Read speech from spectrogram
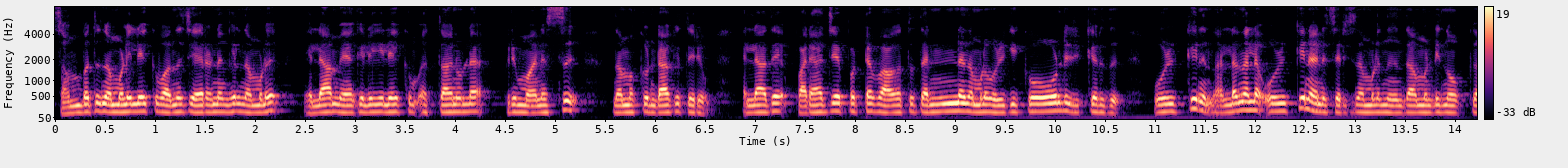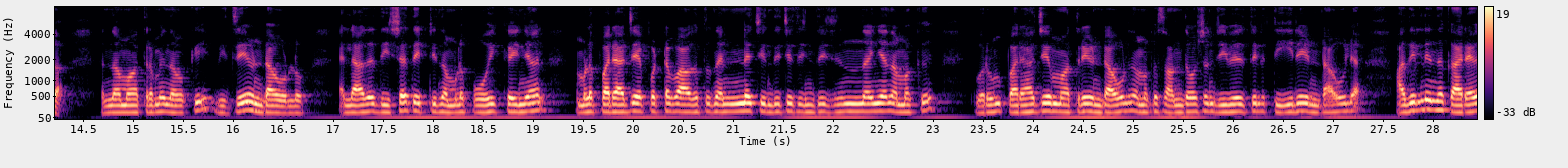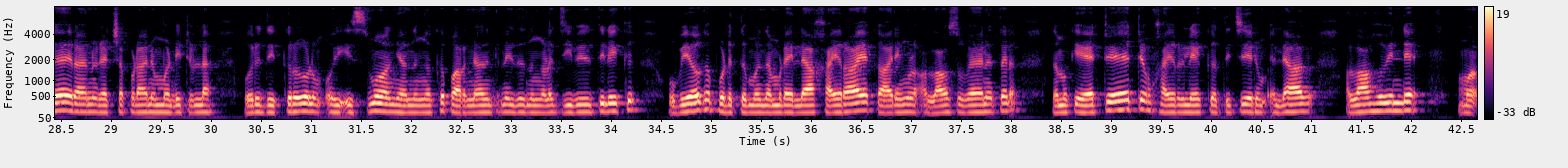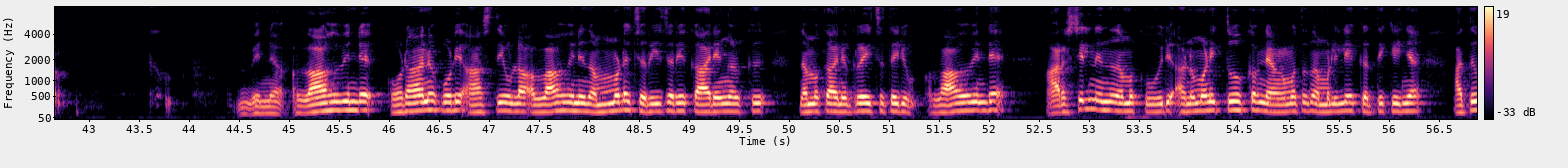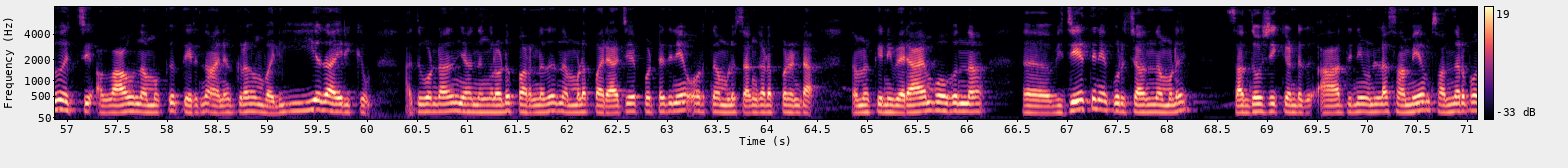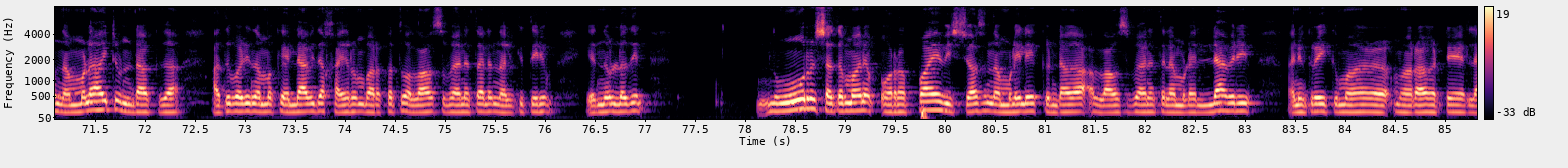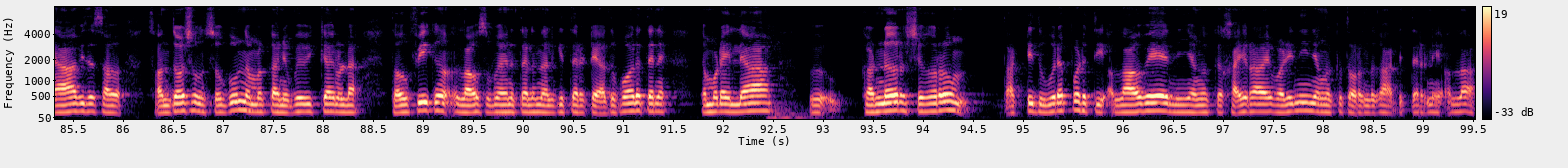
സമ്പത്ത് നമ്മളിലേക്ക് വന്നു ചേരണമെങ്കിൽ നമ്മൾ എല്ലാ മേഖലയിലേക്കും എത്താനുള്ള ഒരു മനസ്സ് നമുക്കുണ്ടാക്കി തരും. അല്ലാതെ പരാജയപ്പെട്ട ഭാഗത്ത് തന്നെ നമ്മൾ ഒഴുകിക്കൊണ്ടിരിക്കരുത്. ഒഴുക്കിന് നല്ല നല്ല ഒഴുക്കിനനുസരിച്ച് നമ്മൾ നീന്താൻ വേണ്ടി നോക്കുക. എന്നാൽ മാത്രമേ നമുക്ക് വിജയം ഉണ്ടാവുള്ളൂ. അല്ലാതെ ദിശ തെറ്റി നമ്മൾ പോയി കഴിഞ്ഞാൽ നമ്മൾ പരാജയപ്പെട്ട ഭാഗത്ത് തന്നെ ചിന്തിച്ച് ചിന്തിച്ച് കഴിഞ്ഞാൽ നമുക്ക് വെറും പരാജയം മാത്രമേ ഉണ്ടാവുള്ളൂ. നമുക്ക് സന്തോഷം ജീവിതത്തിൽ തീരെ ഉണ്ടാവില്ല അതിൽ നിന്ന് കരകയറാനും രക്ഷപ്പെടാനും വേണ്ടിയിട്ടുള്ള ഒരു ദിക്കറുകളും ഒരു ഇസ്മുമാണ് ഞാൻ നിങ്ങൾക്ക് പറഞ്ഞു തന്നിട്ടുണ്ട് ഇത് നിങ്ങളുടെ ജീവിതത്തിലേക്ക് ഉപയോഗപ്പെടുത്തുമ്പോൾ നമ്മുടെ എല്ലാ ഹൈറായ കാര്യങ്ങളും അള്ളാഹു സുബാനത്തല നമുക്ക് ഏറ്റവും ഏറ്റവും ഹൈറിലേക്ക് എത്തിച്ചു തരും. എല്ലാ അള്ളാഹുവിന്റെ പിന്നെ അള്ളാഹുവിന്റെ കോടാനുകൂടി ആസ്തിയുള്ള അള്ളാഹുവിന് നമ്മുടെ ചെറിയ ചെറിയ കാര്യങ്ങൾക്ക് നമുക്ക് അനുഗ്രഹിച്ചു തരും. അള്ളാഹുവിന്റെ അറശിൽ നിന്ന് നമുക്ക് ഒരു അണുമണിത്തൂക്കം ഞാമത്ത് നമ്മളിലേക്ക് എത്തിക്കഴിഞ്ഞാൽ അത് വെച്ച് അള്ളാഹു നമുക്ക് തരുന്ന അനുഗ്രഹം വലിയതായിരിക്കും. അതുകൊണ്ടാണ് ഞാൻ നിങ്ങളോട് പറഞ്ഞത് നമ്മൾ പരാജയപ്പെട്ടതിനെ ഓർത്ത് നമ്മൾ സങ്കടപ്പെടേണ്ട. നമുക്കിനി വരാൻ പോകുന്ന വിജയത്തിനെക്കുറിച്ചാണ് നമ്മൾ സന്തോഷിക്കേണ്ടത്. അതിനുള്ള സമയം സന്ദർഭം നമ്മളായിട്ട് ഉണ്ടാക്കുക. അതുവഴി നമുക്ക് എല്ലാവിധ ഹൈറും ബർക്കത്തും അള്ളാഹു സുബാനത്താലും നൽകി തരും എന്നുള്ളതിൽ നൂറ് ശതമാനം ഉറപ്പായ വിശ്വാസം നമ്മളിലേക്ക് ഉണ്ടാകുക അള്ളാഹു സുബാനത്തിൽ നമ്മുടെ എല്ലാവരെയും അനുഗ്രഹിക്കുമാറാകട്ടെ. എല്ലാവിധ സന്തോഷവും സുഖവും നമ്മൾക്ക് അനുഭവിക്കാനുള്ള തൗഫീഖ് അള്ളാഹു സുബാനത്തല നൽകി തരട്ടെ. അതുപോലെ തന്നെ നമ്മുടെ എല്ലാ കണ്ണേറും ഷിഹറും തട്ടി ദൂരപ്പെടുത്തി അള്ളാഹുവേ നീ ഞങ്ങൾക്ക് ഹൈറായ വഴി നീ ഞങ്ങൾക്ക് തുറന്ന് കാട്ടിത്തരണേ. അല്ലാ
